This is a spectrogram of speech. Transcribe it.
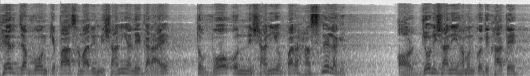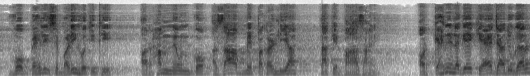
फिर जब वो उनके पास हमारी निशानियाँ लेकर आए तो वो उन निशानियों पर हंसने लगे। और जो निशानी हम उनको दिखाते, वो पहली से बड़ी होती थी, और हमने उनको अजाब में पकड़ लिया ताकि बाज आए। और कहने लगे कि अय जादूगर,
